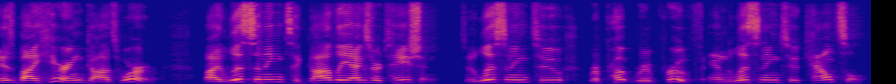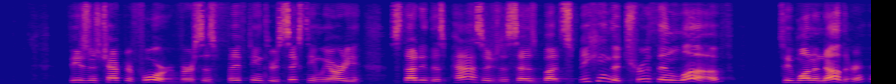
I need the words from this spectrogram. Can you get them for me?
is by hearing God's word, by listening to godly exhortation, to listening to repro- reproof and listening to counsel. Ephesians chapter 4, verses 15 through 16, we already studied this passage that says, But speaking the truth in love to one another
